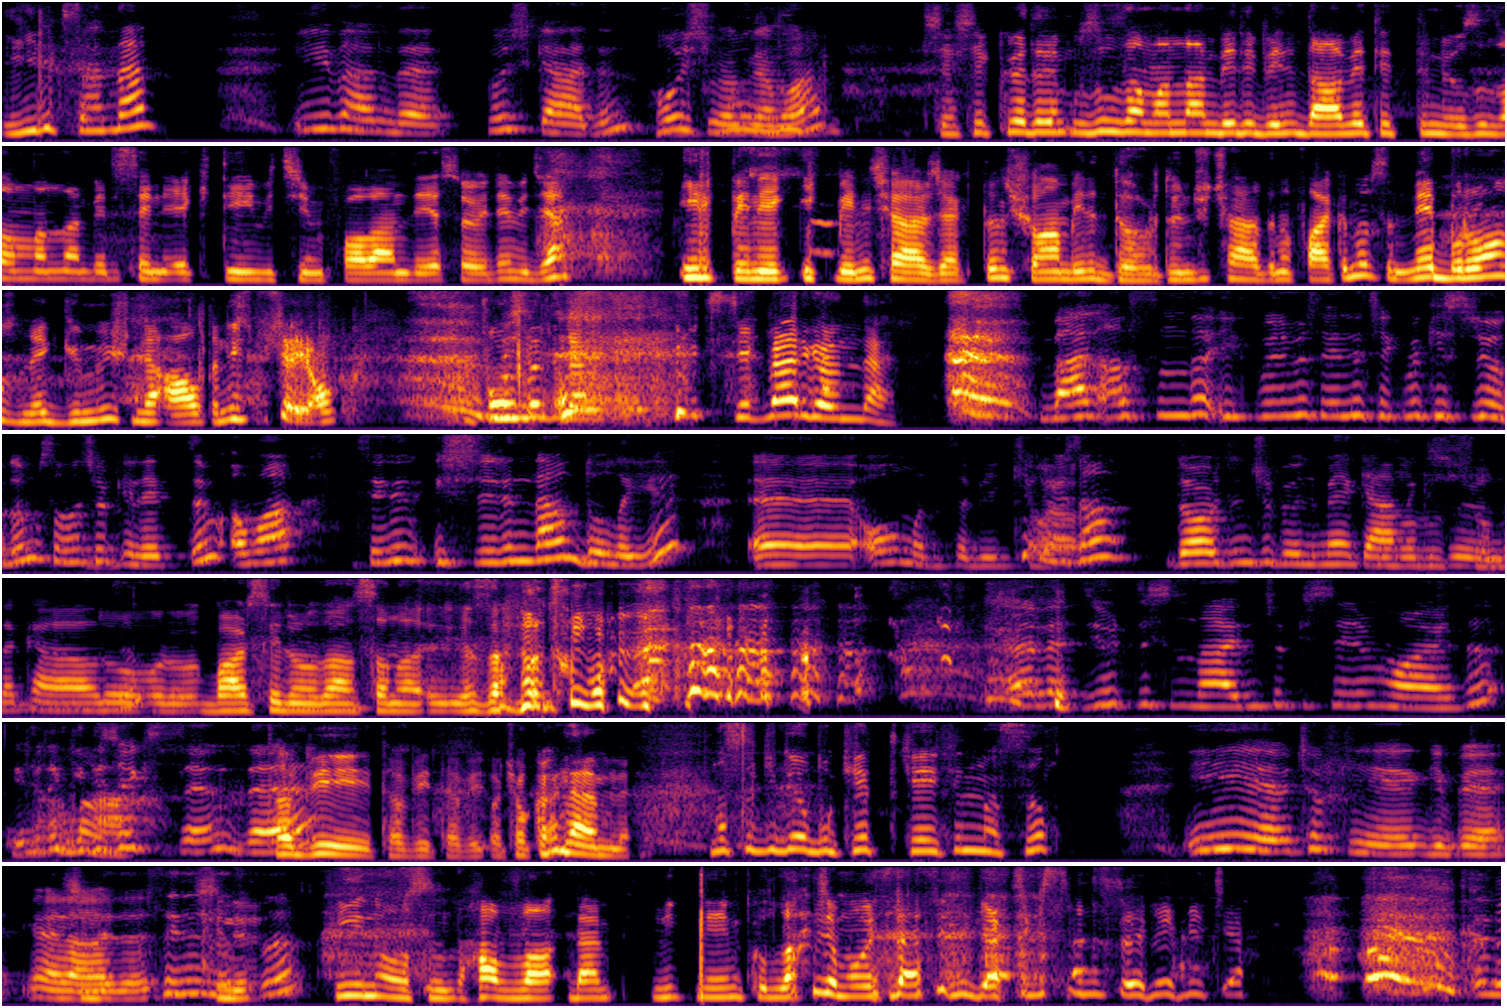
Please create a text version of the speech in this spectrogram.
İyilik senden. İyi ben de. Hoş geldin Hoş programa. bulduk. Teşekkür ederim. Uzun zamandan beri beni davet ettin ve uzun zamandan beri seni ektiğim için falan diye söylemeyeceğim. İlk beni ilk beni çağıracaktın. Şu an beni dördüncü çağırdığının farkında mısın? Ne bronz, ne gümüş, ne altın hiçbir şey yok. Formaliden çiçekler gönder. Ben aslında ilk bölümü seninle çekmek istiyordum. Sana çok ilettim ama senin işlerinden dolayı e, olmadı tabii ki. O Ya. yüzden dördüncü bölüme gelmek Doğrusun. zorunda kaldım. Doğru. Barcelona'dan sana yazamadım. Evet yurt dışındaydın. Çok işlerim vardı. E, bir de gideceksin ve tabii tabii tabii. O çok önemli. Nasıl gidiyor Buket? Keyfin nasıl? iyiyim. Çok iyi gibi herhalde. Senin şimdi- nasıl? İyi ne olsun Havva. Ben nickname kullanacağım. O yüzden senin gerçek ismini söylemeyeceğim.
